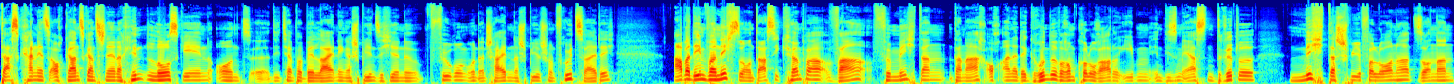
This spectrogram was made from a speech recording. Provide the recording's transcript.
das kann jetzt auch ganz, ganz schnell nach hinten losgehen und äh, die Tampa Bay Lightning erspielen sich hier eine Führung und entscheiden das Spiel schon frühzeitig. Aber dem war nicht so und Darcy Kemper war für mich dann danach auch einer der Gründe, warum Colorado eben in diesem ersten Drittel nicht das Spiel verloren hat, sondern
